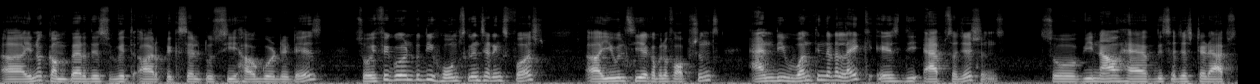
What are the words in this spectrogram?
uh, you know compare this with our pixel to see how good it is. So if you go into the home screen settings first uh, you will see a couple of options. And the one thing that i like is the app suggestions. So we now have the suggested apps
